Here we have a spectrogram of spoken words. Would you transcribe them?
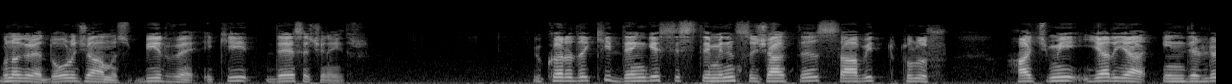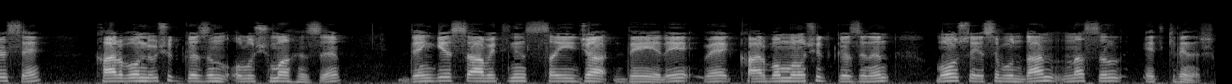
Buna göre doğru cevabımız 1 ve 2 D seçeneğidir. Yukarıdaki denge sisteminin sıcaklığı sabit tutulur. Hacmi yarıya indirilirse karbondioksit gazın oluşma hızı, denge sabitinin sayıca değeri ve karbon monoksit gazının mol sayısı bundan nasıl etkilenir?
